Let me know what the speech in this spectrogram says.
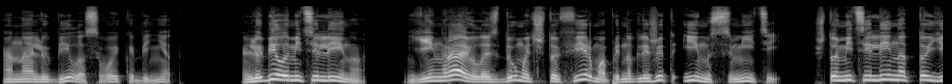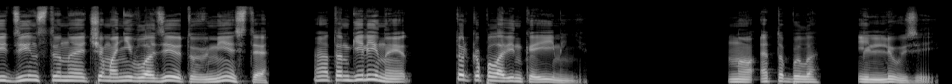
Она любила свой кабинет. Любила Метелину. Ей нравилось думать, что фирма принадлежит им с Митей, что Метелина то единственное, чем они владеют вместе, а от Ангелины только половинка имени. Но это было иллюзией,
